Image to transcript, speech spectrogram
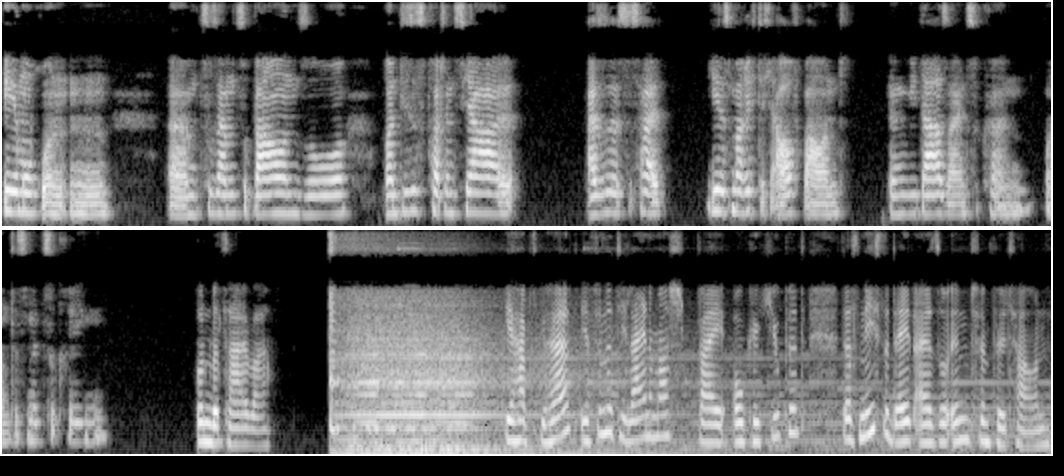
Emo-Runden ähm, zusammen zu bauen, so. Und dieses Potenzial also es ist halt jedes Mal richtig aufbauend, irgendwie da sein zu können und es mitzukriegen. Unbezahlbar. Ihr habt's gehört, ihr findet die Leinemarsch bei OkCupid. Das nächste Date also in Twimpeltown.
